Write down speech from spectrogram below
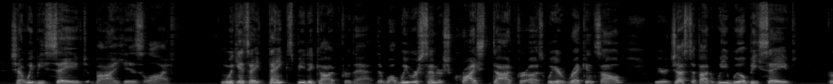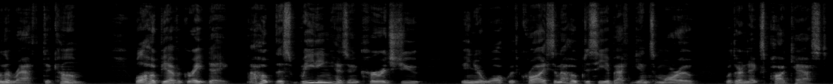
shall we be saved by his life. And we can say thanks be to God for that, that while we were sinners, Christ died for us. We are reconciled, we are justified, we will be saved from the wrath to come. Well, I hope you have a great day. I hope this reading has encouraged you in your walk with Christ, and I hope to see you back again tomorrow with our next podcast.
